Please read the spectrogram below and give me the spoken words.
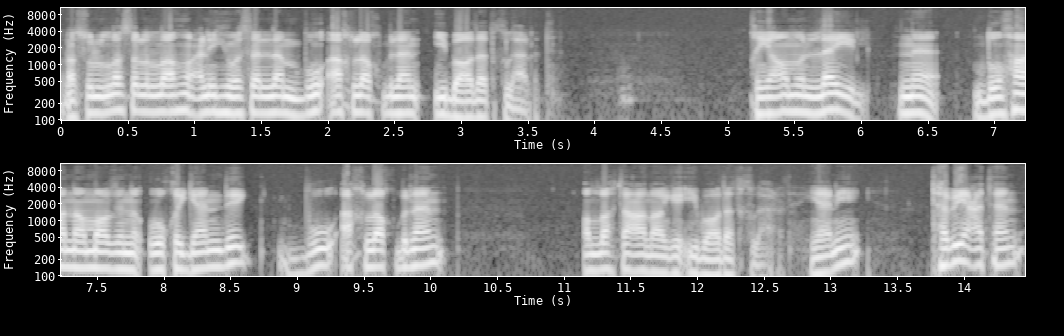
Rasululloh sallallohu alayhi va sallam bu axloq bilan ibodat qilardi. Qiyomul laylni, duha namozini o'qigandek bu axloq bilan Alloh taologa ibodat qilardi. Ya'ni tabiatan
